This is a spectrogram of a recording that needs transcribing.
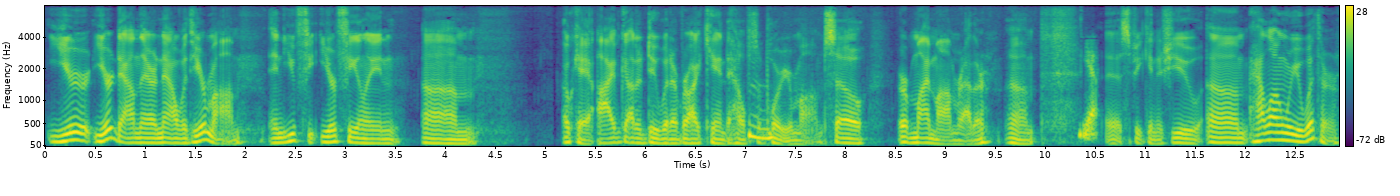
you're you're down there now with your mom, and you f- you're feeling. Um, okay, I've got to do whatever I can to help mm-hmm. support your mom. So, or my mom rather. Um, yeah. Uh, speaking as you, um, how long were you with her?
